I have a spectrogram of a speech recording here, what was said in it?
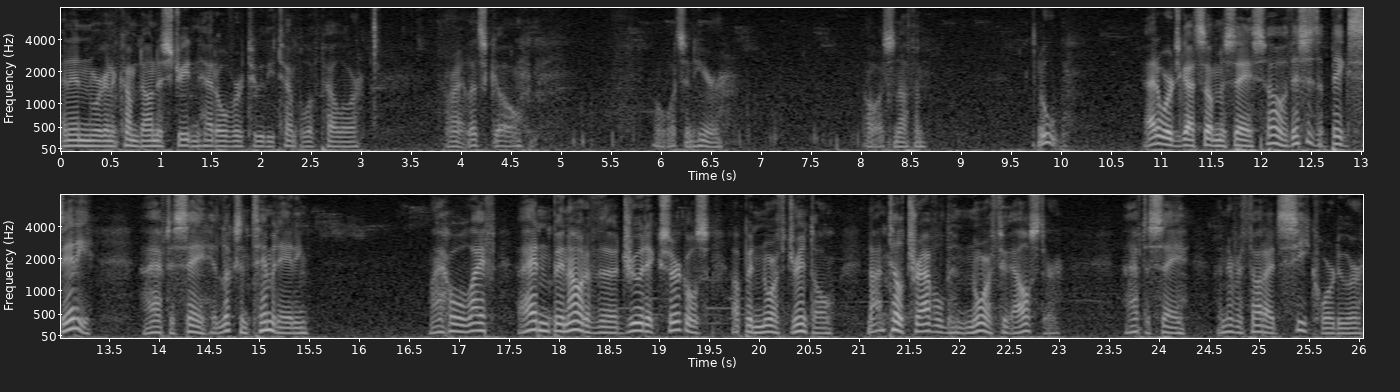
and then we're going to come down the street and head over to the Temple of Pelor. Alright, let's go. Oh, what's in here? Oh, it's nothing. Ooh. Adaward's got something to say. So, this is a big city. I have to say, it looks intimidating. My whole life, I hadn't been out of the druidic circles up in North Drintal, not until traveled north to Elster. I have to say, I never thought I'd see Cordur.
